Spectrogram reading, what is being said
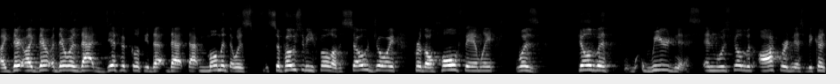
like, there, like there, there was that difficulty, that, that, that moment that was supposed to be full of so joy for the whole family was filled with weirdness and was filled with awkwardness because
